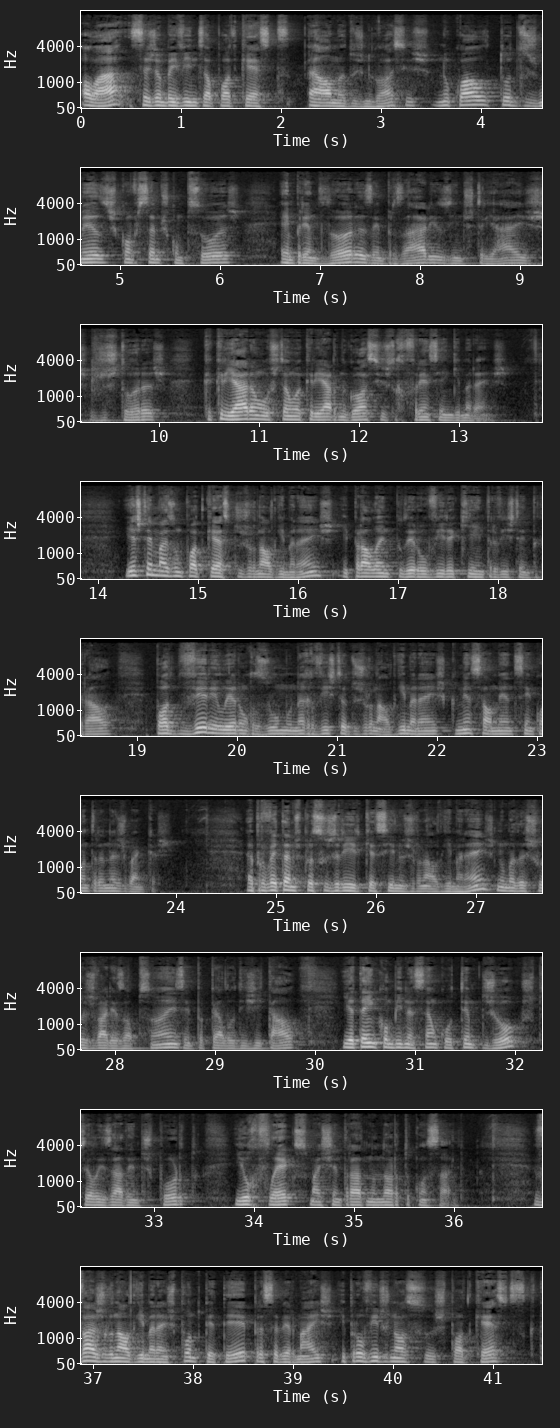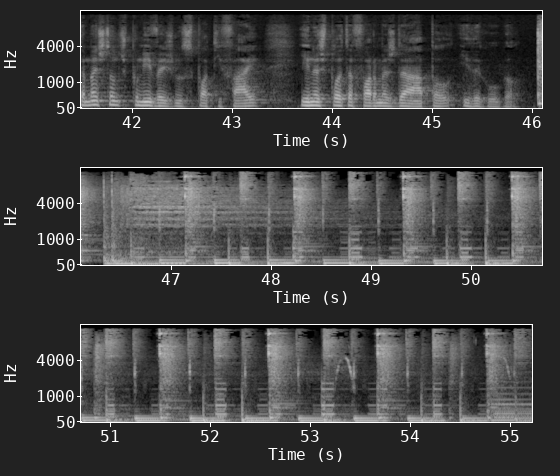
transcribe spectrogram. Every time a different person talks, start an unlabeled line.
Olá, sejam bem-vindos ao podcast A Alma dos Negócios, no qual todos os meses conversamos com pessoas, empreendedoras, empresários, industriais, gestoras, que criaram ou estão a criar negócios de referência em Guimarães. Este é mais um podcast do Jornal de Guimarães e, para além de poder ouvir aqui a entrevista integral, pode ver e ler um resumo na revista do Jornal de Guimarães que mensalmente se encontra nas bancas. Aproveitamos para sugerir que assine o Jornal de Guimarães, numa das suas várias opções, em papel ou digital, e até em combinação com o Tempo de Jogo, especializado em desporto, e o Reflexo, mais centrado no norte do Conselho. Vá a jornaldeguimarães.pt para saber mais e para ouvir os nossos podcasts, que também estão disponíveis no Spotify e nas plataformas da Apple e da Google.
